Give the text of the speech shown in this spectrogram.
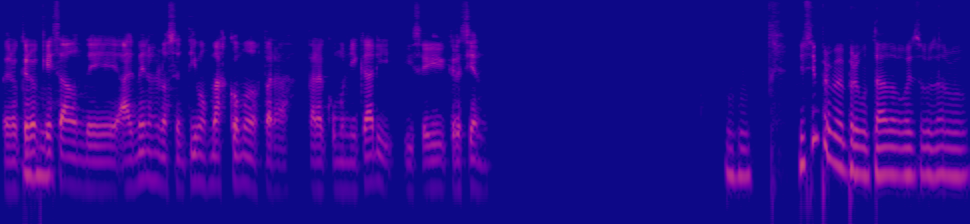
pero creo que es a donde al menos nos sentimos más cómodos para, para comunicar y, y seguir creciendo. Uh -huh. Yo siempre me he preguntado, o eso es algo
